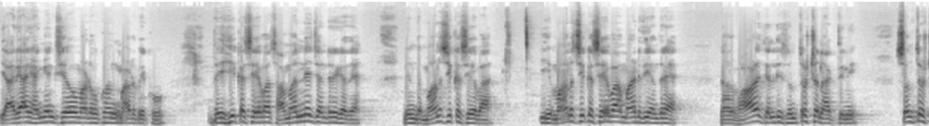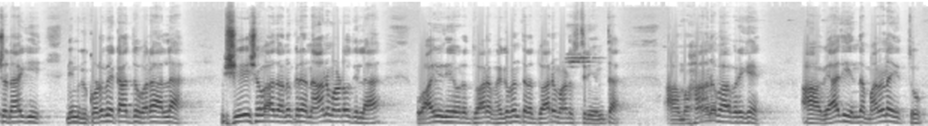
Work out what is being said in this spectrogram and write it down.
ಯಾರ್ಯಾರು ಹೆಂಗೆ ಹೆಂಗೆ ಸೇವೆ ಮಾಡ್ಬೇಕು, ಹಂಗೆ ಮಾಡಬೇಕು. ದೈಹಿಕ ಸೇವಾ ಸಾಮಾನ್ಯ ಜನರಿಗದೆ. ನಿಂದ ಮಾನಸಿಕ ಸೇವಾ. ಈ ಮಾನಸಿಕ ಸೇವಾ ಮಾಡಿದೆ ಅಂದರೆ ನಾನು ಭಾಳ ಜಲ್ದಿ ಸಂತುಷ್ಟನಾಗ್ತೀನಿ. ಸಂತುಷ್ಟನಾಗಿ ನಿಮಗೆ ಕೊಡಬೇಕಾದ್ದು ವರ ಅಲ್ಲ. ವಿಶೇಷವಾದ ಅನುಗ್ರಹ ನಾನು ಮಾಡೋದಿಲ್ಲ. ವಾಯುದೇವರ ದ್ವಾರ, ಭಗವಂತನ ದ್ವಾರ ಮಾಡಿಸ್ತೀನಿ ಅಂತ ಆ ಮಹಾನುಭಾವರಿಗೆ ಆ ವ್ಯಾಧಿಯಿಂದ ಮರಣ ಇತ್ತು.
